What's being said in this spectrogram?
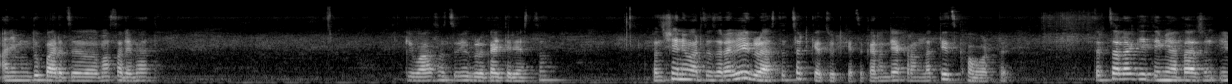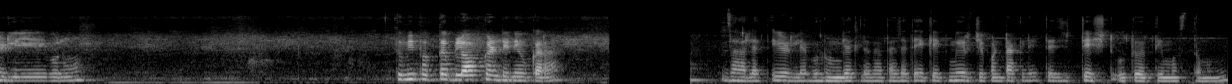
आणि मग दुपारचं मसाले भात. किंवा असंच वेगळं काहीतरी असतं. पण शनिवारचं जरा वेगळं असतं चटक्या चुटक्याचं कारण लेकरांना तेच खावं वाटतं. तर चला घेते मी आता अजून इडली बनवून. तुम्ही फक्त ब्लॉग कंटिन्यू करा. झाल्यात इडल्या भरून घेतल्या त्याच्यात एक एक मिरची पण टाकली. त्याची टेस्ट उतरते मस्त म्हणून.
